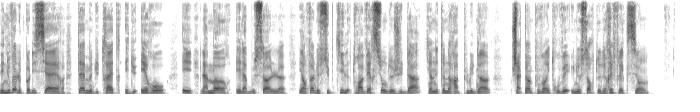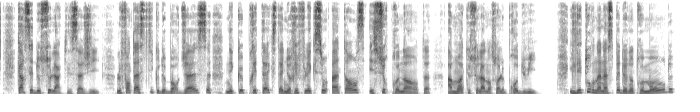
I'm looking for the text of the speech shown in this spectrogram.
Les nouvelles policières, thème du traître et du héros, et la mort et la boussole, et enfin le subtil trois versions de Judas qui en étonnera plus d'un, chacun pouvant y trouver une sorte de réflexion car c'est de cela qu'il s'agit. Le fantastique de Borges n'est que prétexte à une réflexion intense et surprenante, à moins que cela n'en soit le produit. Il détourne un aspect de notre monde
